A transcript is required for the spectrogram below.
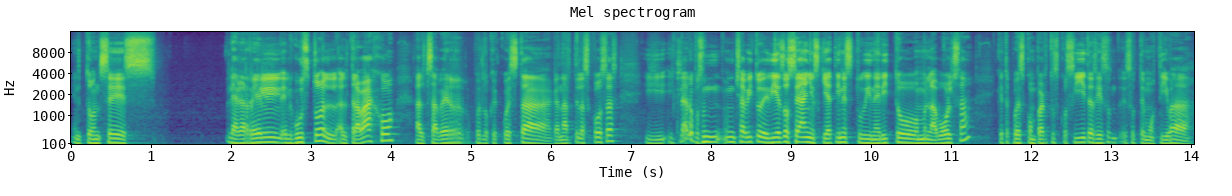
Entonces, le agarré el, gusto al, trabajo, al saber pues lo que cuesta ganarte las cosas. Y, claro, pues un, chavito de 10, 12 años que ya tienes tu dinerito en la bolsa, que te puedes comprar tus cositas y eso, eso te motiva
